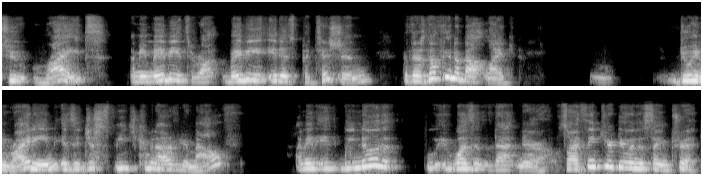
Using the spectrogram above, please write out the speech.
to write. I mean, maybe it's maybe it is petition, but there's nothing about like doing writing. Is it just speech coming out of your mouth? I mean, it, we know that it wasn't that narrow. So I think you're doing the same trick.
